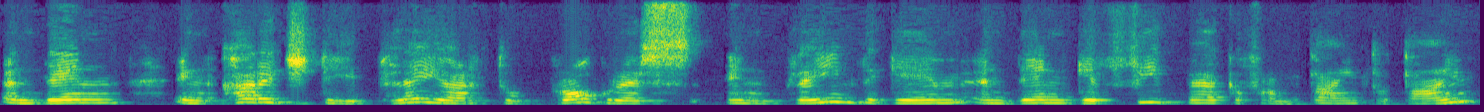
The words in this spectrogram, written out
and then encourage the player to progress in playing the game and then give feedback from time to time.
